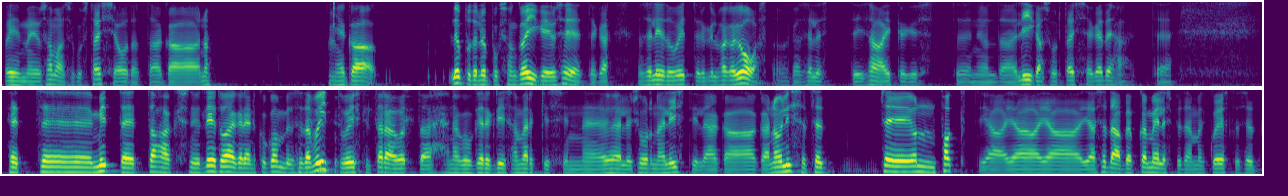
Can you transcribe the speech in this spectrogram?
võime ju samasugust asja oodata, aga noh, ega lõppude lõpuks on ka õige ju see, et ega no see Leedu võit oli küll väga joovastav, aga sellest ei saa ikkagist eh, nii-öelda liiga suurt asja ka teha, et et eh, mitte, et tahaks nüüd Leedu ajakirjaniku kombel seda võitu Eestilt ära võtta, nagu Gerg Riisa märkis siin eh, ühele žurnalistile, aga, aga no lihtsalt see see on fakt ja, ja, ja, ja seda peab ka meeles pidama, et kui eestlased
